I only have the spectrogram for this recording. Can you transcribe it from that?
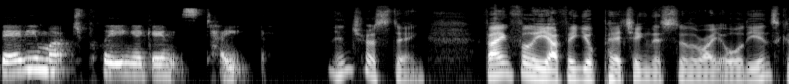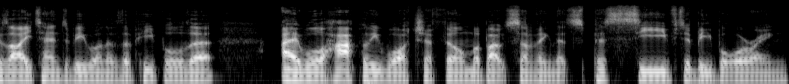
very much playing against type. Interesting. Thankfully, I think you're pitching this to the right audience because I tend to be one of the people that I will happily watch a film about something that's perceived to be boring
